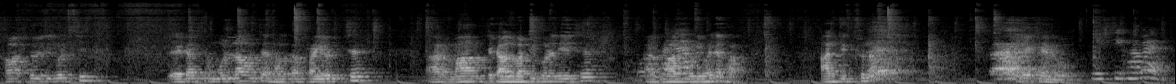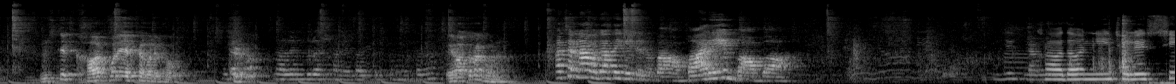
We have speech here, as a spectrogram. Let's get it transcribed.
খাবার তৈরি করছি। এটা হচ্ছে মোল্লা মাছের হালকা ফ্রাই হচ্ছে আর মা হচ্ছে ডাল বাটি করে দিয়েছে আর ভাত মুড়ি ভাজা ভাত। আর কিচ্ছু না। রেখে নেব। মিষ্টি খাবে? মিষ্টি খাওয়ার পরে একটা করে খাব। এর অতটা খাব না। আচ্ছা নাও দাঁতে কেটে না বাবা রে বাবা। খাওয়া দাওয়া নিয়ে চলে এসেছি।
